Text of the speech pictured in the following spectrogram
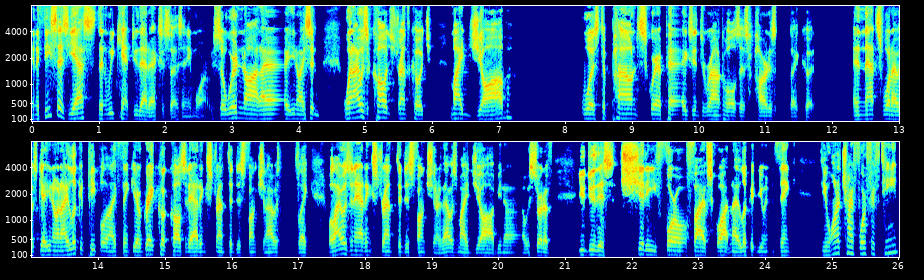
And if he says yes, then we can't do that exercise anymore. So we're not. I, you know, I said when I was a college strength coach, my job was to pound square pegs into round holes as hard as I could. And that's what I was getting, you know. And I look at people and I think, you know, Gray Cook calls it adding strength to dysfunction. I was like, well, I wasn't adding strength to dysfunction, or that was my job. You know, I was sort of, you do this shitty 405 squat, and I look at you and think, do you want to try 415?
